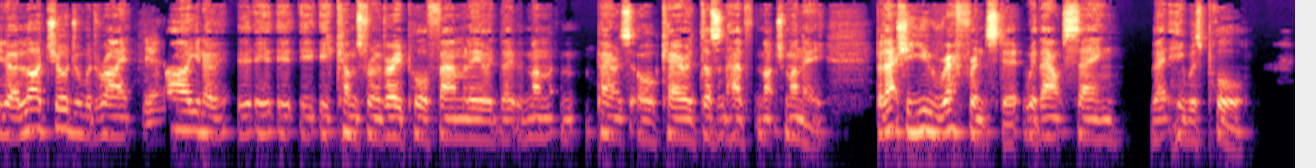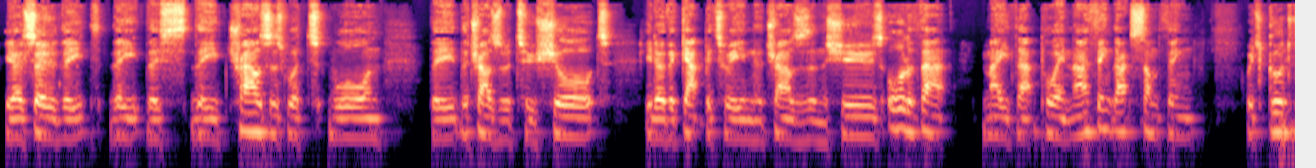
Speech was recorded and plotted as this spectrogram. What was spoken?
You know a lot of children would write yeah. oh you know it, it, it, comes from a very poor family or the mum, parents or carer doesn't have much money but actually you referenced it without saying that he was poor. You know, so the the the the trousers were worn, the the trousers were too short. You know, the gap between the trousers and the shoes, all of that made that point. And I think that's something which good,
